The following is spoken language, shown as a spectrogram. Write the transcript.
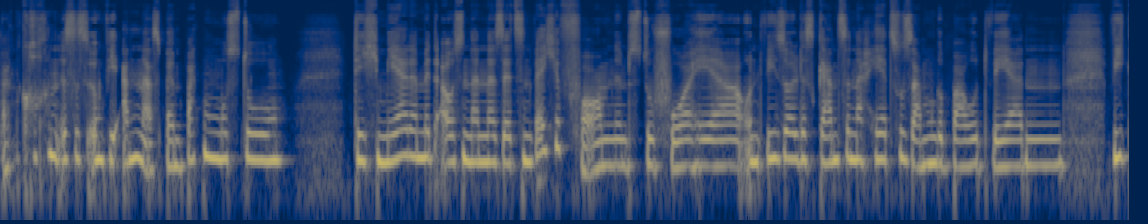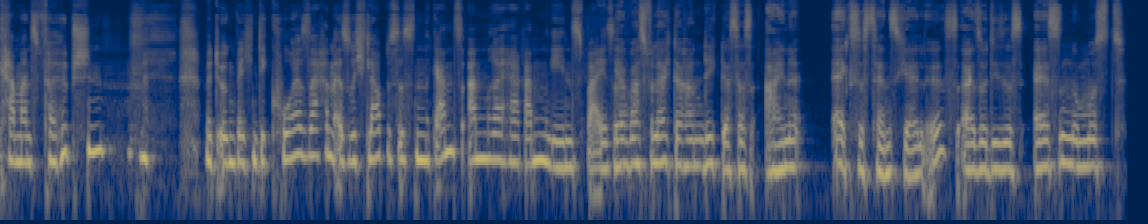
beim Kochen ist es irgendwie anders. Beim Backen musst du dich mehr damit auseinandersetzen, welche Form nimmst du vorher und wie soll das Ganze nachher zusammengebaut werden? Wie kann man es verhübschen mit irgendwelchen Dekorsachen? Also ich glaube, es ist eine ganz andere Herangehensweise. Ja, was vielleicht daran liegt, dass das eine existenziell ist. Also dieses Essen, du musst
